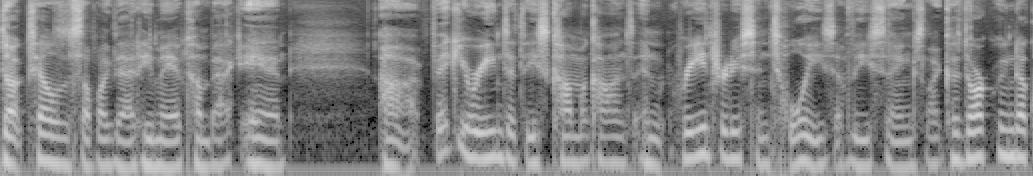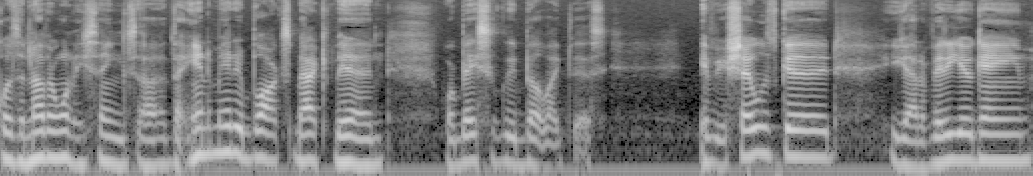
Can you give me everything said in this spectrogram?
and stuff like that, he may have come back and uh, figurines at these Comic Cons and reintroducing toys of these things. Like, because Darkwing Duck was another one of these things. Uh, the animated blocks back then were basically built like this. If your show was good, you got a video game,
